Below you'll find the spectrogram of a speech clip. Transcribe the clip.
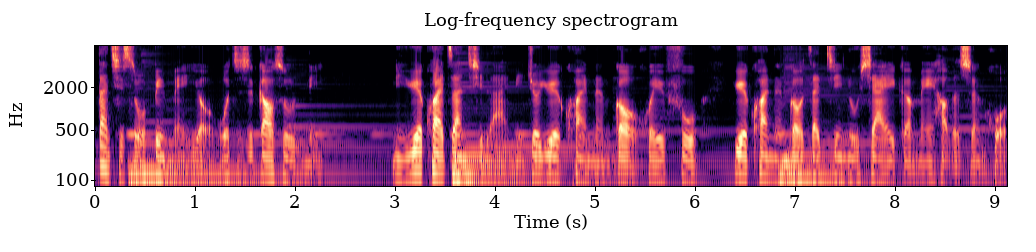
但其实我并没有，我只是告诉你，你越快站起来，你就越快能够恢复，越快能够再进入下一个美好的生活，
